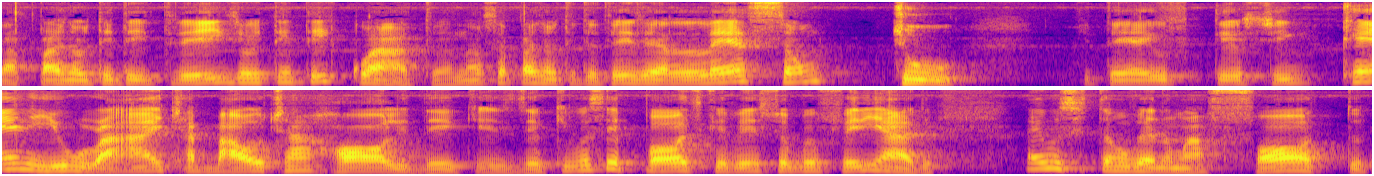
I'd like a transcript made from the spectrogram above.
da página 83 e 84. A nossa página 83 é Lesson 2, que tem aí o texto em Can you write about a holiday? Quer dizer, o que você pode escrever sobre o feriado. Aí vocês estão vendo uma foto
